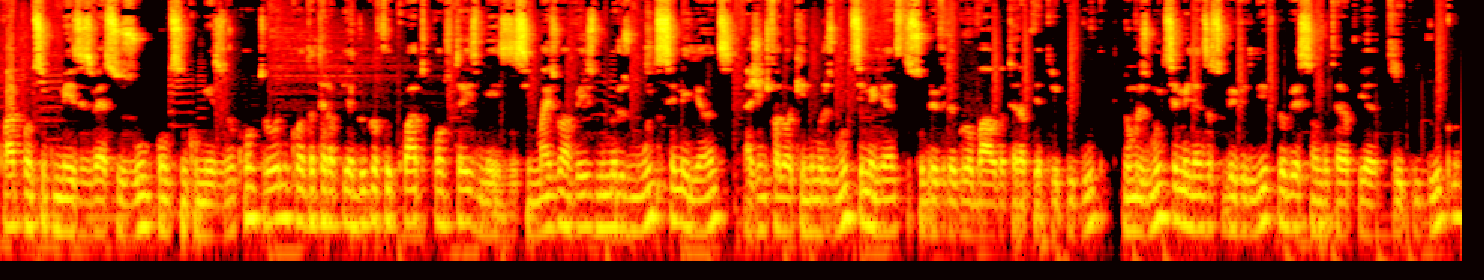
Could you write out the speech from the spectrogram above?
4,5 meses versus 1,5 meses no controle, enquanto a terapia dupla foi 4,3 meses. Assim, mais uma vez, números muito semelhantes. A gente falou aqui números muito semelhantes de sobrevida global da terapia triplo dupla, números muito semelhantes à sobrevida livre progressão da terapia triplo dupla,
